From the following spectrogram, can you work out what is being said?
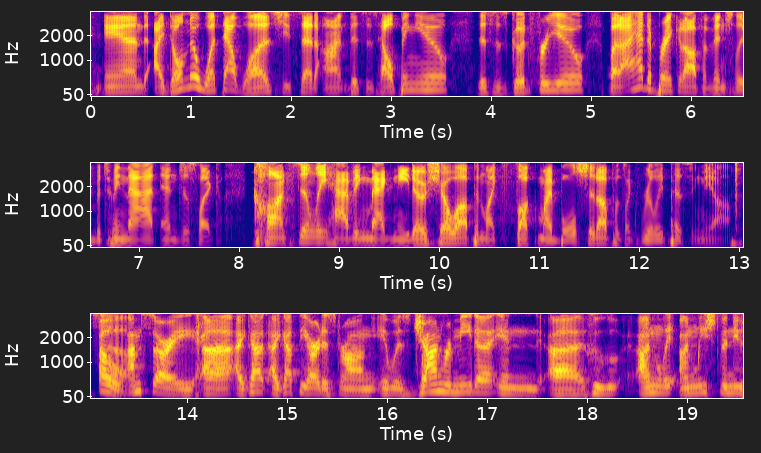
and I don't know what that was. She said, I'm, This is helping you. This is good for you. But I had to break it off eventually between that and just like constantly having Magneto show up and like fuck my bullshit up was like really pissing me off. So, Oh, I'm sorry. Uh, I got I got the artist wrong. It was John Romita in uh, who unle- unleashed the new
